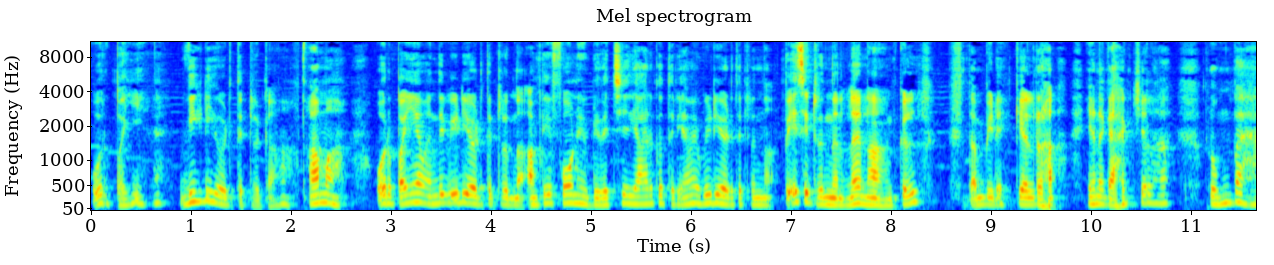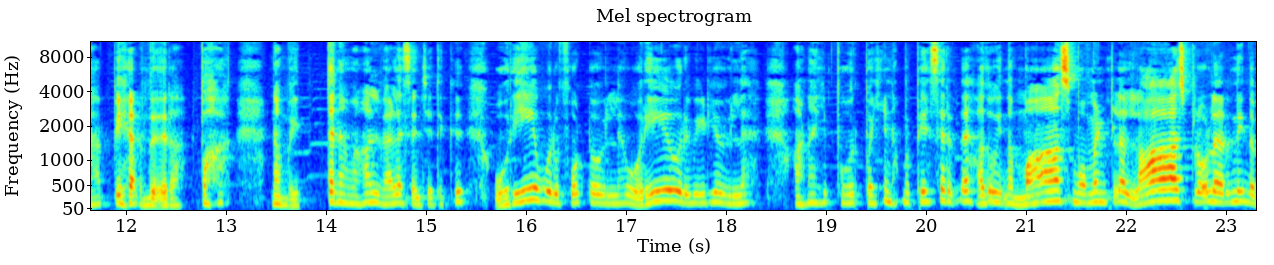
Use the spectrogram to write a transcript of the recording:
ஒரு பையன் வீடியோ எடுத்துகிட்டு இருக்கான். ஆமாம் ஒரு பையன் வந்து வீடியோ எடுத்துகிட்டு இருந்தான். அப்படியே ஃபோனை இப்படி வச்சு யாருக்கும் தெரியாமல் வீடியோ எடுத்துகிட்டு இருந்தான். பேசிகிட்டு இருந்தேன்ல நான் அங்கிள் தம்பிடே கேள்றா எனக்கு ஆக்சுவலாக ரொம்ப ஹாப்பியாக இருந்ததுடா. பா நம்ம இத்தனை நாள் வேலை செஞ்சதுக்கு ஒரே ஒரு ஃபோட்டோ இல்லை ஒரே ஒரு வீடியோ இல்லை. ஆனால் இப்போ ஒரு பையன் நம்ம பேசுகிறத அதுவும் இந்த மாஸ் மொமெண்ட்டில் லாஸ்ட் ரோவில் இருந்து இந்த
